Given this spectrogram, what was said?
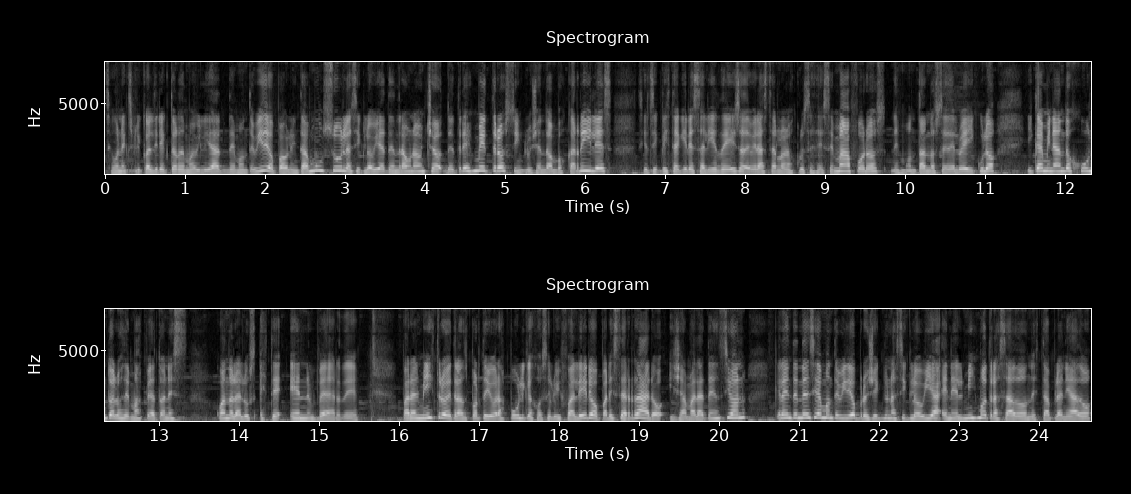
Según explicó el director de movilidad de Montevideo, Paulín Tamusu, la ciclovía tendrá un ancho de 3 metros, incluyendo ambos carriles. Si el ciclista quiere salir de ella, deberá hacerlo en los cruces de semáforos, desmontándose del vehículo y caminando junto a los demás peatones cuando la luz esté en verde. Para el ministro de Transporte y Obras Públicas, José Luis Falero, parece raro y llama la atención que la Intendencia de Montevideo proyecte una ciclovía en el mismo trazado donde está planeado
